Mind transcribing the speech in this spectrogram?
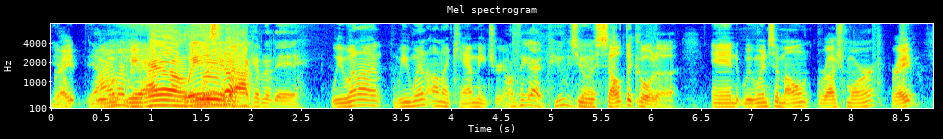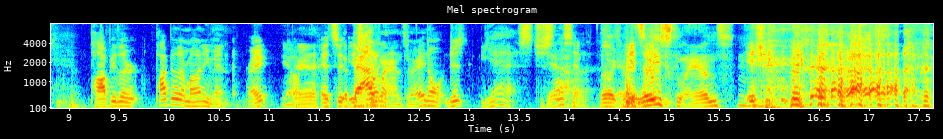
right? Yeah, we, I remember we, that. Way listen up. back in the day. we went on we went on a camping trip. I don't think I puked to yet. South Dakota, and we went to Mount Rushmore, right? Popular popular monument, right? Yep. Yeah. It's The it's one- Badlands, right? No, just yes, just Yeah. listen. like It's- wastelands. It-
